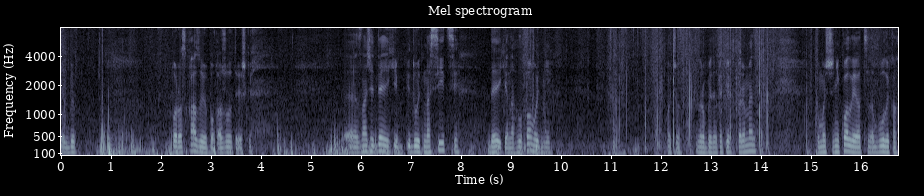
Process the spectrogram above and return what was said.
якби порозказую, покажу трішки. Е, значить, деякі йдуть на сітці, деякі на глухому дні. Хочу зробити такий експеримент. Тому що ніколи от в вуликах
